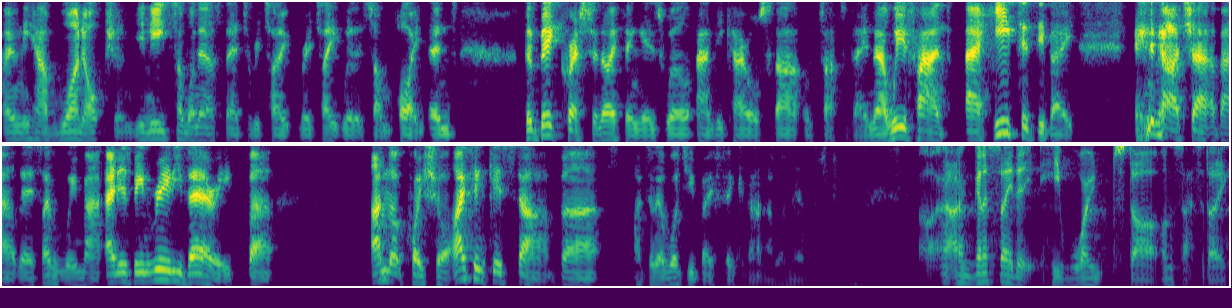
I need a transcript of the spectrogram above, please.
only have one option. You need someone else there to rotate, rotate with at some point. And the big question, I think, is will Andy Carroll start on Saturday? Now, we've had a heated debate in our chat about this, haven't we, Matt? And it's been really varied, but I'm not quite sure. I think his start, but I don't know. What do you both think about that one then? I'm going to say that he won't start on Saturday.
